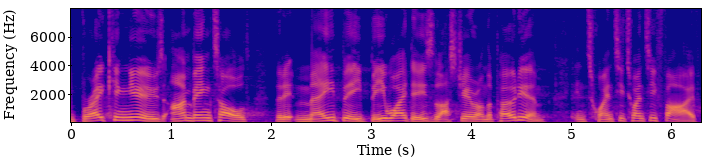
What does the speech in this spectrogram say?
in breaking news, I'm being told that it may be BYD's last year on the podium in 2025,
